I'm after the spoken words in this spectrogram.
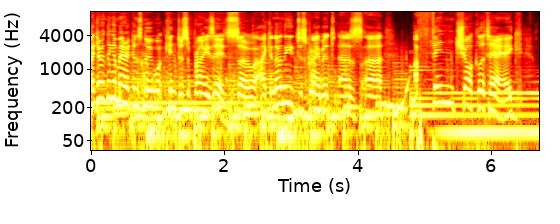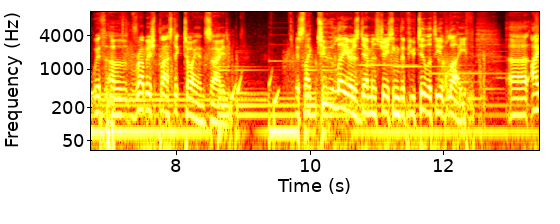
I don't think Americans know what Kinder Surprise is, so I can only describe it as uh, a thin chocolate egg with a rubbish plastic toy inside. It's like two layers demonstrating the futility of life. Uh, I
